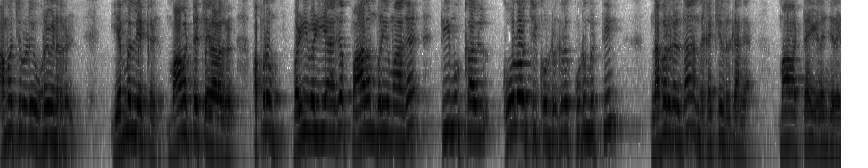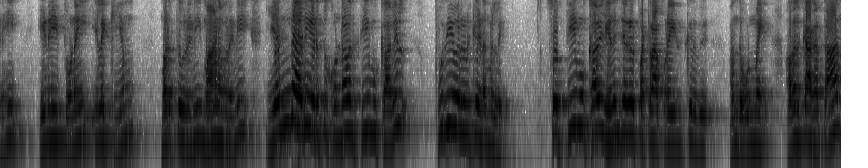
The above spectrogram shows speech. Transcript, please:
அமைச்சருடைய உறவினர்கள் எம்எல்ஏக்கள் மாவட்ட செயலாளர்கள் அப்புறம் வழி வழியாக பாரம்பரியமாக திமுகவில் கோலோச்சி கொண்டிருக்கிற குடும்பத்தின் நபர்கள் தான் அந்த கட்சியில் இருக்காங்க. மாவட்ட இளைஞரணி இணை துணை இலக்கியம் மருத்துவர் அணி மாணவர் அணி எந்த அணி எடுத்துக்கொண்டாலும் திமுகவில் புதியவர்களுக்கு இடமில்லை. ஸோ திமுகவில் இளைஞர்கள் பற்றாக்குறை இருக்கிறது அந்த உண்மை. அதற்காகத்தான்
